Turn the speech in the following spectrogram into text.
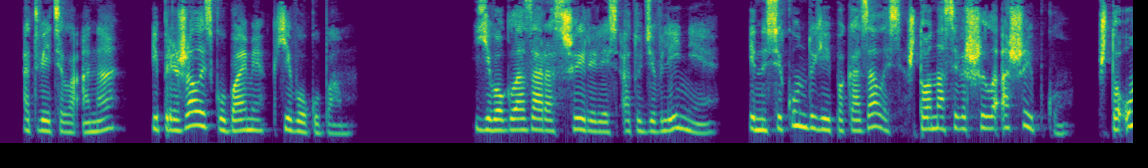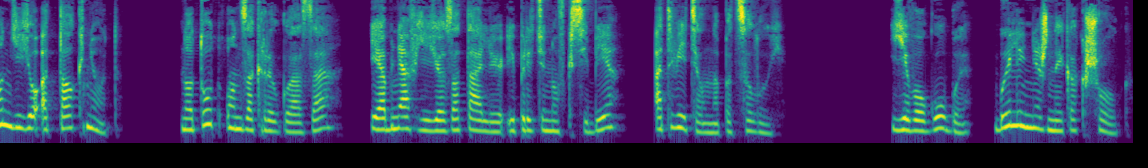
— ответила она и прижалась губами к его губам. Его глаза расширились от удивления, и на секунду ей показалось, что она совершила ошибку, что он ее оттолкнет. Но тут он закрыл глаза и, обняв ее за талию и притянув к себе, ответил на поцелуй. Его губы были нежны, как шелк.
